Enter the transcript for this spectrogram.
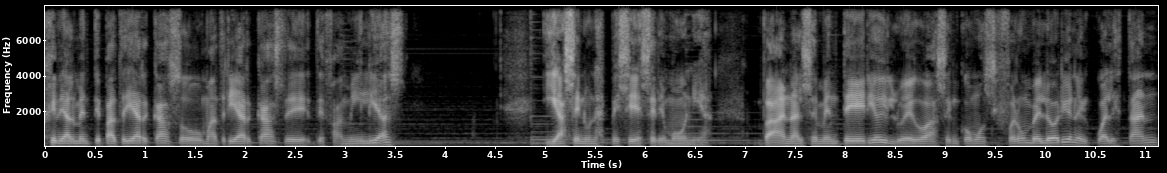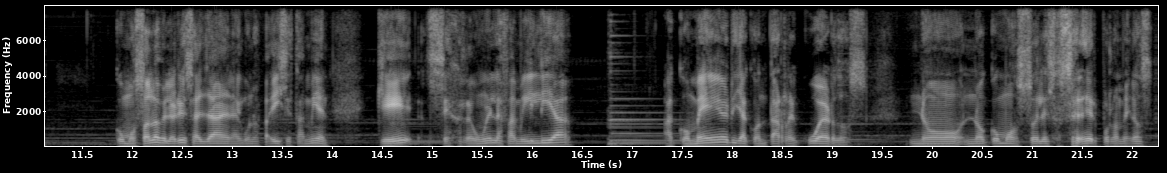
generalmente patriarcas o matriarcas de, familias, y hacen una especie de ceremonia. Van al cementerio y luego hacen como si fuera un velorio en el cual están, como son los velorios allá en algunos países también, que se reúne la familia a comer y a contar recuerdos. No, no como suele suceder, por lo menos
